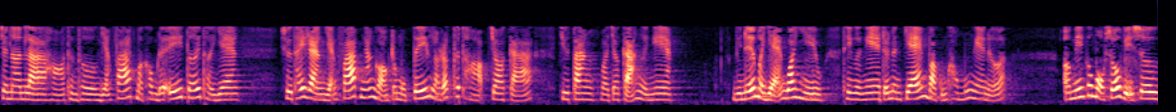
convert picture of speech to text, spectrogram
Cho nên là họ thường thường giảng pháp mà không để ý tới thời gian. Sư thấy rằng giảng pháp ngắn gọn trong một tiếng là rất thích hợp cho cả chư tăng và cho cả người nghe. Vì nếu mà giảng quá nhiều thì người nghe trở nên chán và cũng không muốn nghe nữa. Ở miếng có một số vị sư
